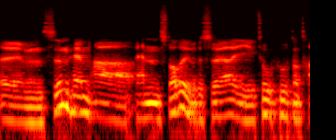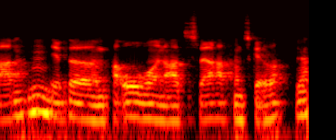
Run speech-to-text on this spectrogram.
Øhm, sidenhen har han stoppet jo desværre i 2013, Mm. efter et par år, hvor han har desværre haft nogle skader. Ja.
